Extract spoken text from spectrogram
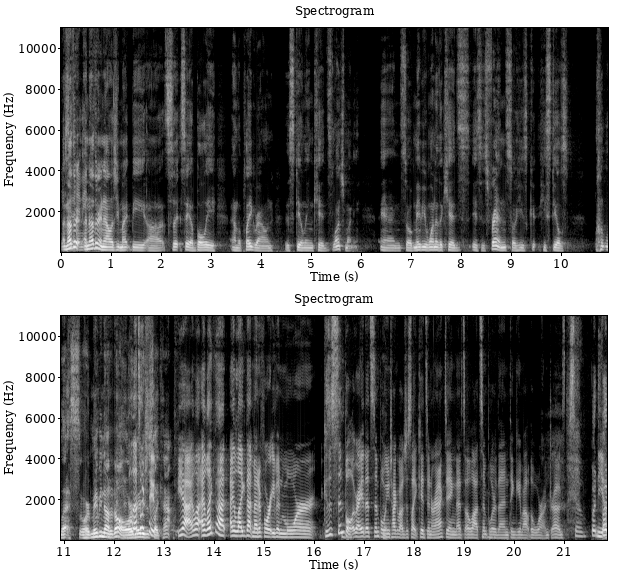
You another I mean? another analogy might be uh, say, say, a bully on the playground is stealing kids' lunch money, and so maybe one of the kids is his friend, so he's he steals less, or maybe not at all, or well, maybe actually, just like half. Yeah, I, li- I, like that. I like that metaphor even more because it's simple, right? That's simple. Yeah. When you talk about just like kids interacting, that's a lot simpler than thinking about the war on drugs. So, but yeah.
